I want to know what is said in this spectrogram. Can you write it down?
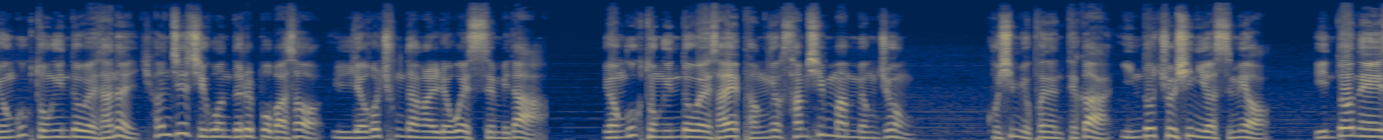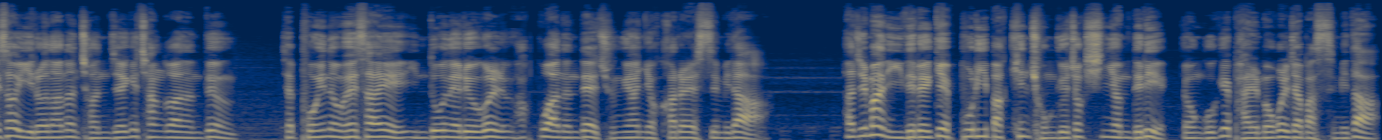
영국 동인도 회사는 현지 직원들을 뽑아서 인력을 충당하려고 했습니다. 영국 동인도 회사의 병력 30만 명 중 96%가 인도 출신이었으며 인도 내에서 일어나는 전쟁에 참가하는 등 세포있는 회사의 인도 내력을 확보하는 데 중요한 역할을 했습니다. 하지만 이들에게 뿌리 박힌 종교적 신념들이 영국의 발목을 잡았습니다.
